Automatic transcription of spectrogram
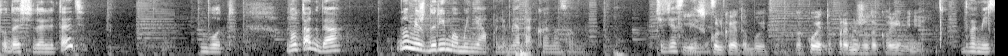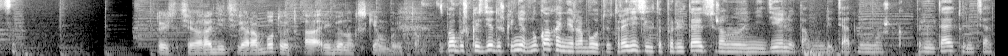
туда-сюда летать. Вот. Ну тогда. Ну, между Римом и Неаполем, я так ее назову. Чудесное И место. сколько это будет? Какой это промежуток времени? Два месяца. То есть э, родители работают, а ребенок с кем будет там? С бабушкой, с дедушкой. Нет, ну как они работают? Родители-то прилетают все равно на неделю, там улетят немножко. Прилетают, улетят.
